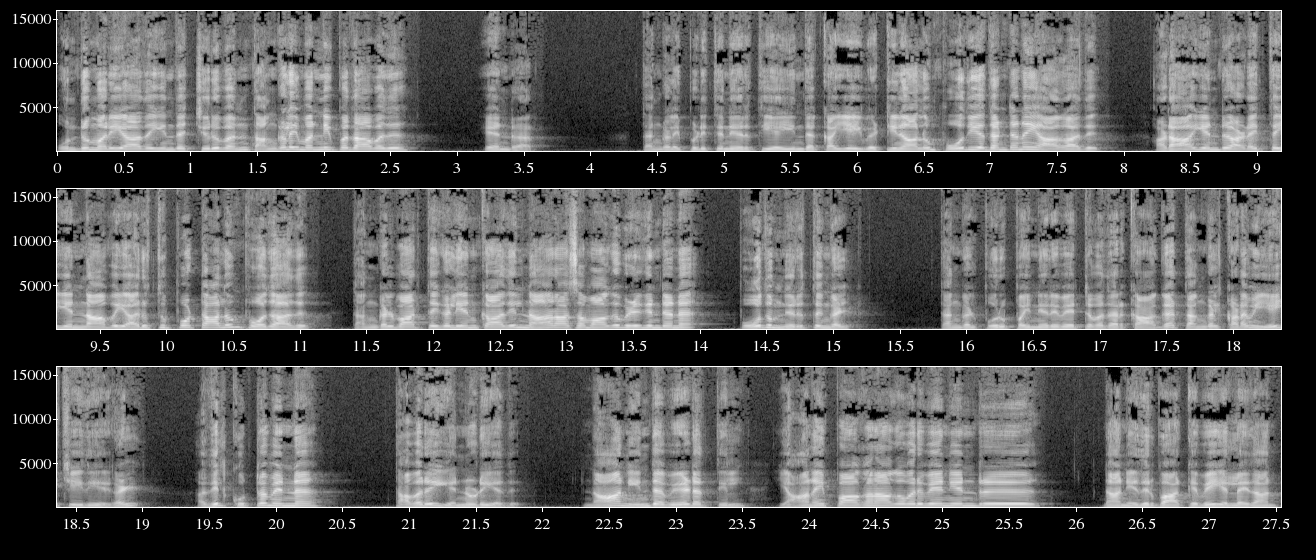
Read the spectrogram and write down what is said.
ஒன்றுமறியாத இந்த சிறுவன் தங்களை மன்னிப்பதாவது? என்றார். தங்களை பிடித்து நிறுத்திய இந்த கையை வெட்டினாலும் போதிய தண்டனை ஆகாது. அடா என்று அழைத்த என் நாவை அறுத்து போட்டாலும் போதாது. தங்கள் வார்த்தைகள் என் காதில் நாராசமாக விழுகின்றன. போதும் நிறுத்துங்கள். தங்கள் பொறுப்பை நிறைவேற்றுவதற்காக தங்கள் கடமையை செய்தீர்கள். அதில் குற்றம் என்ன? தவறு என்னுடையது. நான் இந்த வேடத்தில் யானைப்பாகனாக வருவேன் என்று நான் எதிர்பார்க்கவே இல்லைதான்.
